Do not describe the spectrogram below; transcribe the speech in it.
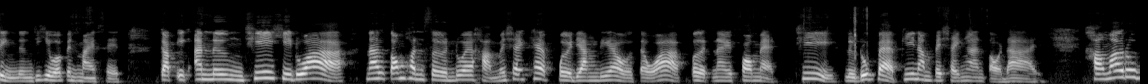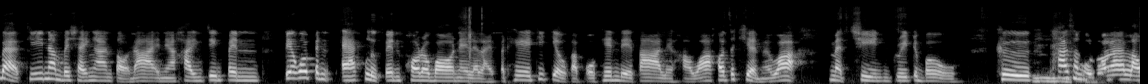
สิ่งหนึ่งที่คิดว่าเป็น mindset กับอีกอันหนึ่งที่คิดว่าน่าจะต้องคอนเซิร์นด้วยค่ะ ไม่ใช่แค่เปิดอย่างเดียว แต่ว่าเปิดในฟอร์แมต ที่หรือรูปแบบที่นำไปใช้งานต่อได้คำว่ารูปแบบที่นำไปใช้งานต่อได้เนี่ยค่ะจริง ๆ เป็นเรียกว่าเป็นแอคหรือเป็นพรบในหลาย ๆ ประเทศที่เกี่ยวกับ Open Data เลยค่ะว่าเขาจะเขียนไว้ว่า machine readable คือถ้าสมมติว่าเรา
